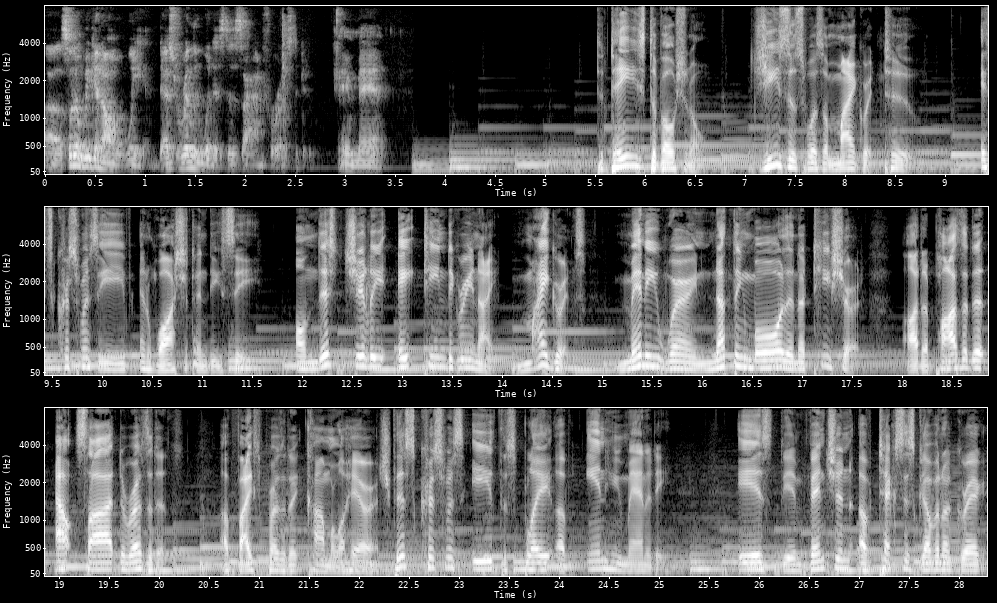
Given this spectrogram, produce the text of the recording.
uh, so that we can all win. That's really what it's designed for us to do. Amen. Today's devotional Jesus was a migrant too. It's Christmas Eve in Washington, D.C. On this chilly 18 degree night, migrants, many wearing nothing more than a t shirt, are deposited outside the residence of Vice President Kamala Harris. This Christmas Eve display of inhumanity is the invention of Texas Governor Greg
